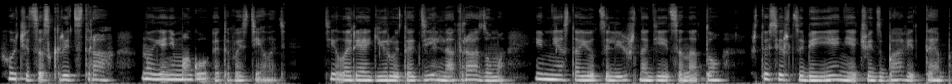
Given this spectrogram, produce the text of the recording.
Хочется скрыть страх, но я не могу этого сделать. Тело реагирует отдельно от разума, и мне остается лишь надеяться на то, что сердцебиение чуть сбавит темп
